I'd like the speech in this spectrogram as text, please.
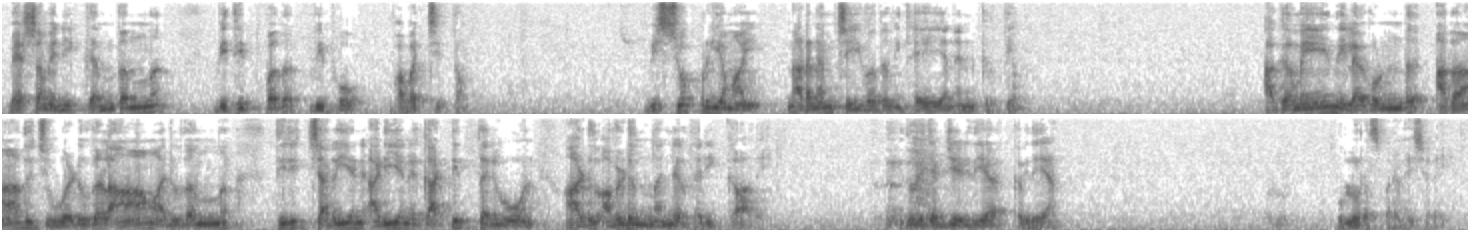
വേഷം എനിക്കെന്തെന്ന് വിധിപ്പത് വിഭോ ഭവച്ചിത്തം. വിശ്വപ്രിയമായി നടനം ചെയ്വത് വിധേയൻ കൃത്യം. അകമേ നിലകൊണ്ട് അതാത് ചുവടുകൾ ആ മരുതെന്ന് തിരിച്ചറിയൻ അടിയന് കാട്ടിത്തരുവോൻ അടു അവിടുന്ന് ധരിക്കാതെ. ഇതൊരു ജഡ്ജി എഴുതിയ കവിതയാണ്. ഉള്ളൂർ എസ് പരമേശ്വരയ്യർ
